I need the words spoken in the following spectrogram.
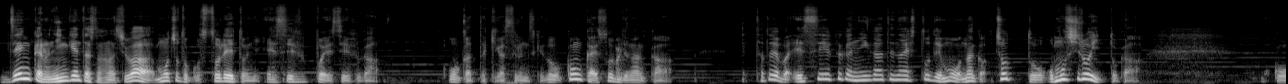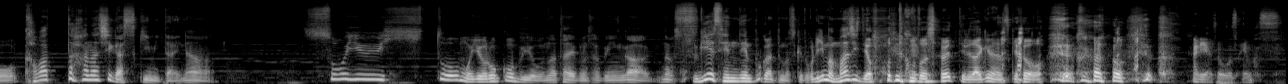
前回の人間たちの話はもうちょっとこうストレートに SF っぽい SF が多かった気がするんですけど今回そういう意味でなんか、例えば SF が苦手な人でもなんかちょっと面白いとかこう変わった話が好きみたいなそういう人も喜ぶようなタイプの作品がなんかすげえ宣伝っぽくなってますけどこれ今マジで思ったことを喋ってるだけなんですけど ありがとうございます。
